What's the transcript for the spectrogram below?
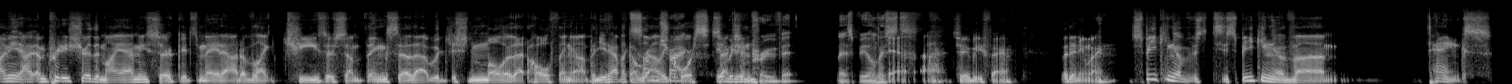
I mean, I, I'm pretty sure the Miami circuit's made out of like cheese or something, so that would just muller that whole thing up, and you'd have like a Some rally tracks, course it would improve it. Let's be honest. Yeah, uh, to be fair. But anyway, speaking of speaking of um, tanks,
